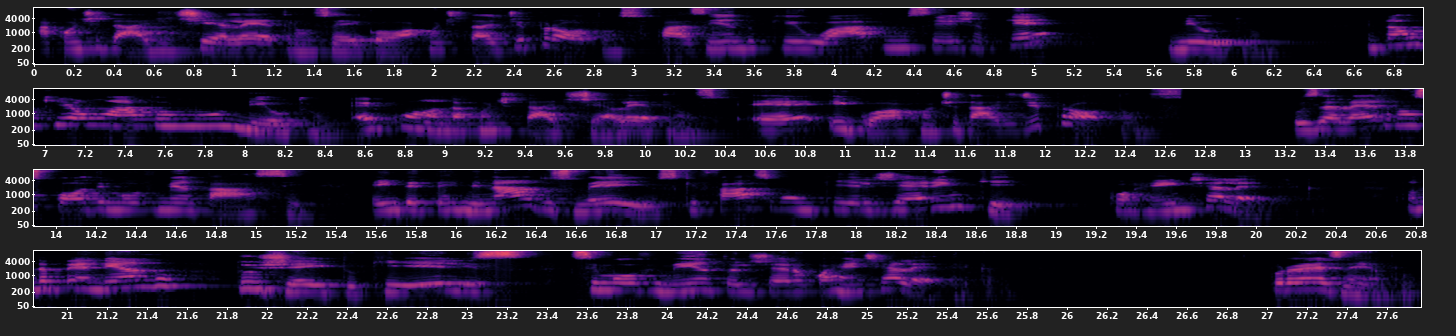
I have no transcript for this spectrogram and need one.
a quantidade de elétrons é igual à quantidade de prótons, fazendo que o átomo seja que neutro. Então, o que é um átomo neutro? É quando a quantidade de elétrons é igual à quantidade de prótons. Os elétrons podem movimentar-se em determinados meios que façam com que eles gerem o quê? Corrente elétrica. Então, dependendo do jeito que eles se movimentam, eles geram corrente elétrica. Por exemplo,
